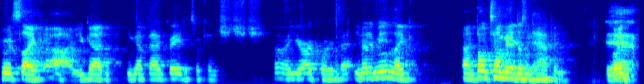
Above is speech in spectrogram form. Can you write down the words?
who it's like, ah, oh, you got you got bad grades. It's okay. All right, you're our quarterback. You know what I mean? Like, uh, don't tell me it doesn't happen. Yeah, but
